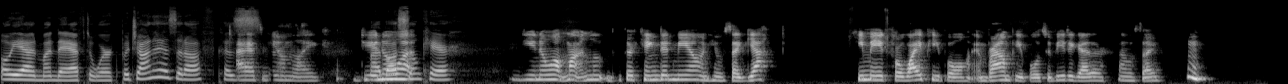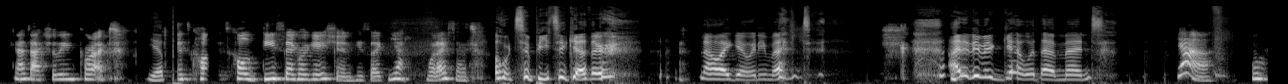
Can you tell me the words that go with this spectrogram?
Oh yeah, on Monday I have to work, but John has it off cuz I asked me, I'm like, do you my know boss what? don't care. Do you know what Martin Luther King did, Mio? And he was like, yeah, he made for white people and brown people to be together. I was like, hmm, that's actually correct. Yep. It's called it's called desegregation. He's like, yeah, what I said. Oh, to be together. now I get what he meant. I didn't even get what that meant. Yeah. Well,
